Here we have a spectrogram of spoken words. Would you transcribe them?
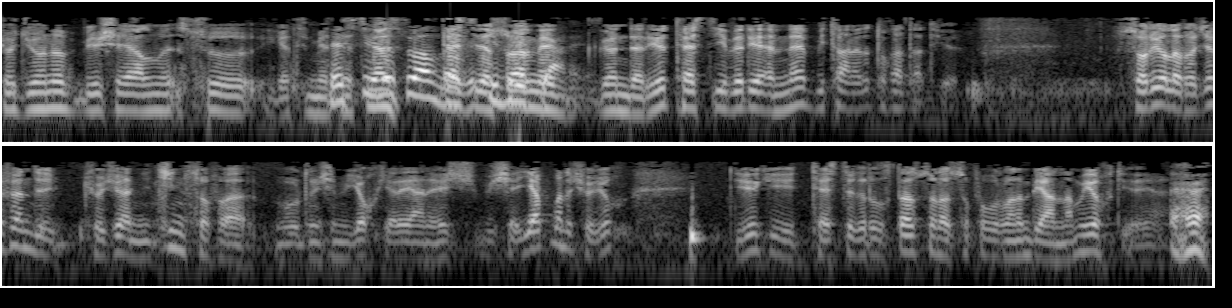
Çocuğunu bir şey alma, su getirmeye testiyle, testiyle su almaya, testiyle su almaya yani. gönderiyor. Testiyi veriyor eline bir tane de tokat atıyor. Soruyorlar hoca efendi çocuğa niçin sofa vurdun şimdi yok yere yani hiç bir şey yapmadı çocuk. Diyor ki testi kırıldıktan sonra sopa vurmanın bir anlamı yok diyor yani. Evet.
